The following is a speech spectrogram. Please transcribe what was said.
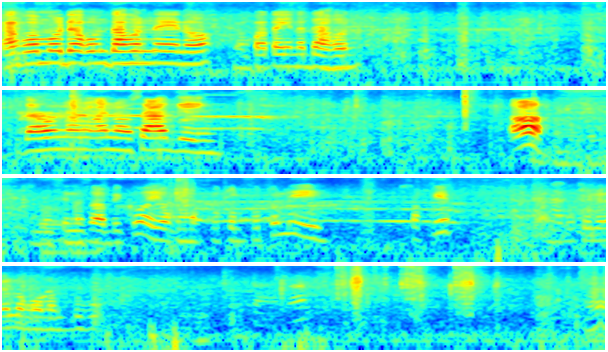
Kakuha mo da kung dahon na eh, no? Yung patay na dahon. Dahon ng ano, saging. Ah! Ano sinasabi ko? Ayoko magputol-putol eh. Sakit. Ano ko tuloy alam ko nagdugo. Ha?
